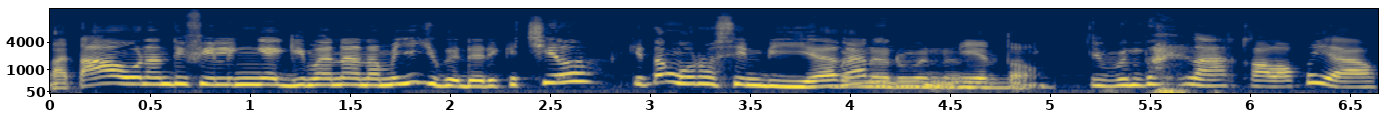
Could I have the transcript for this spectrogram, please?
nggak tahu nanti feelingnya gimana namanya juga dari kecil kita ngurusin dia kan Bener, bener, gitu Ibu entah Nah, kalau aku ya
